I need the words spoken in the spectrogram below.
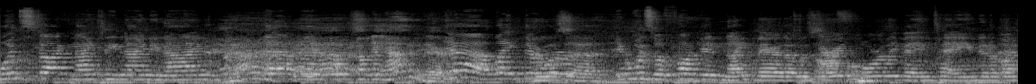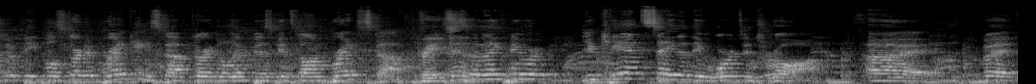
Woodstock 1999? Yeah, That, yeah, was- something happened there. Yeah, like there, There was were, a- it was a fucking nightmare that was very Awful. poorly maintained, and a bunch of people started breaking stuff during the Limp Bizkit song "Break Stuff." Great So like they were, you can't say that they weren't a draw, uh, but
